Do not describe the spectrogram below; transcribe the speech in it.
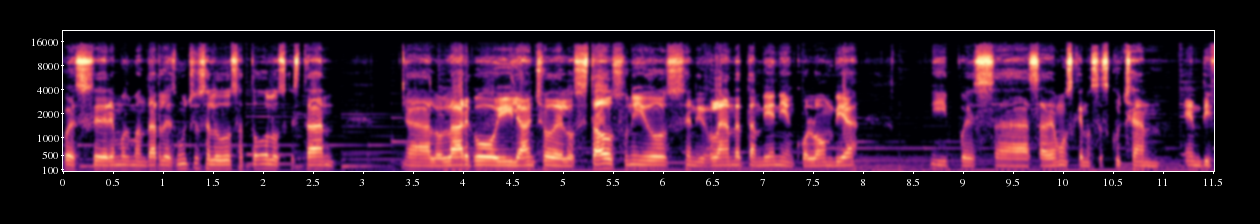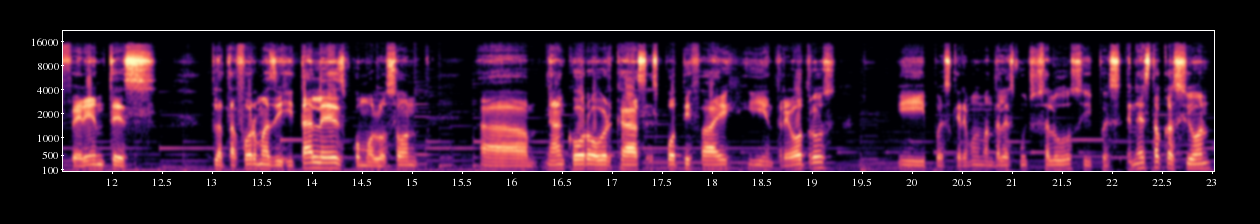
pues queremos mandarles muchos saludos a todos los que están a lo largo y ancho de los Estados Unidos, en Irlanda también y en Colombia. Y pues uh, sabemos que nos escuchan en diferentes plataformas digitales como lo son uh, Anchor, Overcast, Spotify y entre otros. Y pues queremos mandarles muchos saludos y pues en esta ocasión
